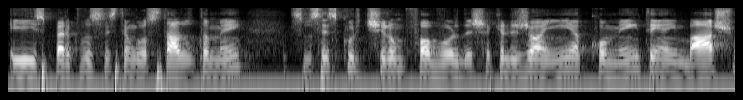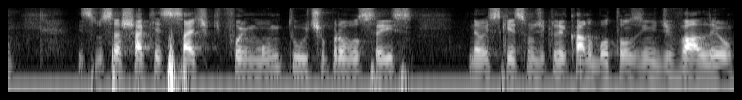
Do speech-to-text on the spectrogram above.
E espero que vocês tenham gostado também. Se vocês curtiram, por favor, deixa aquele joinha, comentem aí embaixo. E se você achar que esse site aqui foi muito útil para vocês, não esqueçam de clicar no botãozinho de valeu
